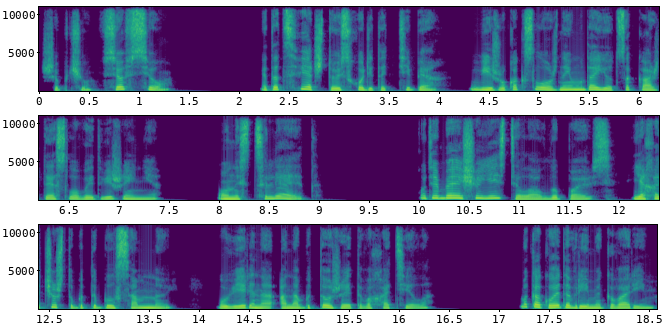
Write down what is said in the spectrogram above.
Шепчу. «Все-все». «Это цвет, что исходит от тебя. Вижу, как сложно ему дается каждое слово и движение. Он исцеляет». «У тебя еще есть дела, улыбаюсь. Я хочу, чтобы ты был со мной. Уверена, она бы тоже этого хотела. Мы какое-то время говорим,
